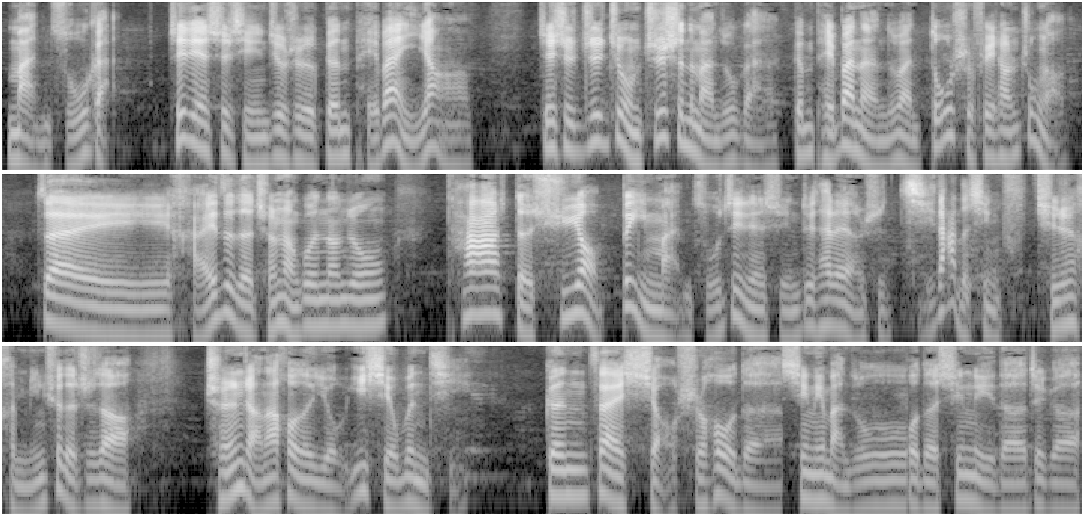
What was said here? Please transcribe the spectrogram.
满足感。这件事情就是跟陪伴一样啊，这是知这种知识的满足感跟陪伴的满足感都是非常重要的。在孩子的成长过程当中，他的需要被满足这件事情对他来讲是极大的幸福。其实很明确的知道，成人长大后的有一些问题，跟在小时候的心理满足或者心理的这个，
